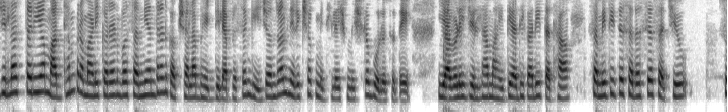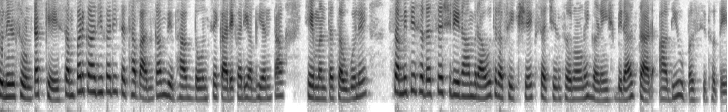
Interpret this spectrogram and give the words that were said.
जिल्हास्तरीय माध्यम प्रमाणीकरण व संनियंत्रण कक्षाला भेट दिल्याप्रसंगी जनरल निरीक्षक मिथिलेश मिश्र बोलत होते. यावेळी जिल्हा माहिती अधिकारी तथा समितीचे सदस्य सचिव सुनील सोनटक्के संपर्क अधिकारी तथा बांधकाम विभाग दोनचे कार्यकारी अभियंता हेमंत चौगुले समिती सदस्य श्रीराम राऊत रफिक शेख सचिन सोनवणे गणेश बिराजदार आदी उपस्थित होते.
